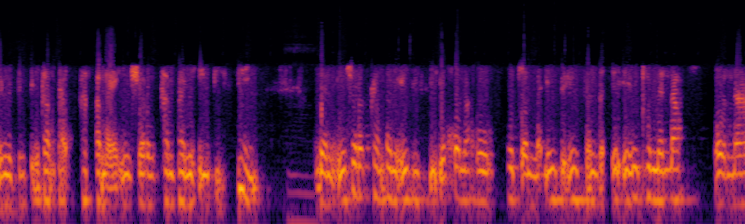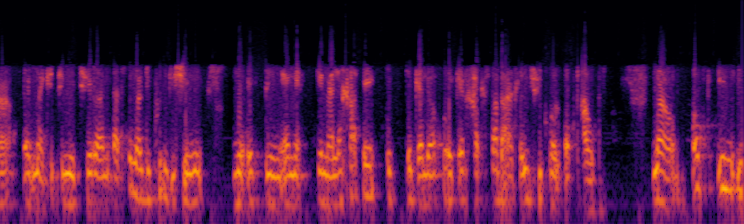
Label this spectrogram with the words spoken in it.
an existing customer ya insurance company abc then insurance company abc kgona go tswelela e e nthomella ona eh, marketing material. But go na di-condition mo acting and ke na le gape tokelo ya gore ke which we call opt out now opt in e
